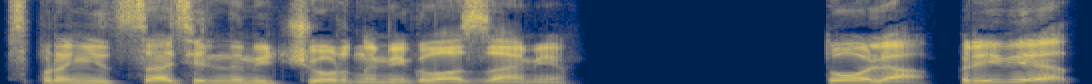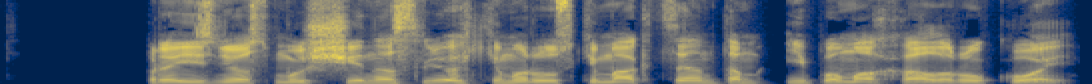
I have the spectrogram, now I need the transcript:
с проницательными черными глазами. «Толя, привет!» произнес мужчина с легким русским акцентом и помахал рукой.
